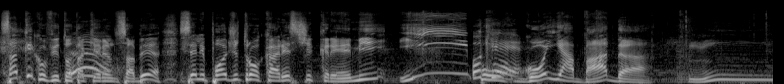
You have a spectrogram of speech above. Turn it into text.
sabe o que, que o Vitor está ah. querendo saber? Se ele pode trocar este creme e por goiabada. Hum.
